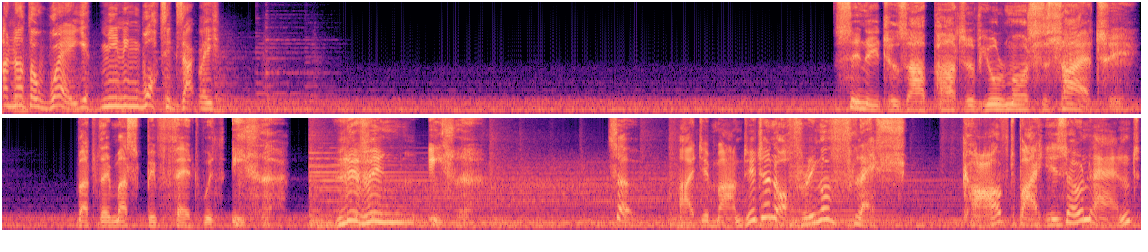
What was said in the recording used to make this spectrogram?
Another way? Meaning what exactly? Sin Eaters are part of Yulmore's society, but they must be fed with ether. Living ether. So, I demanded an offering of flesh, carved by his own hand,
